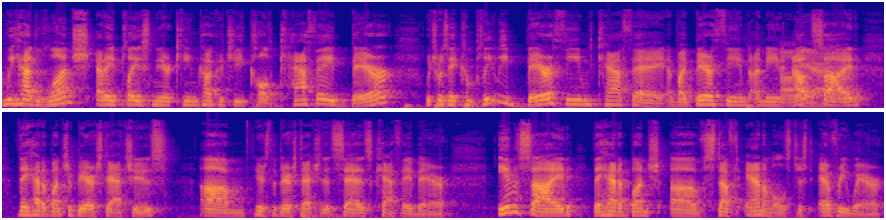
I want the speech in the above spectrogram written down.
We had lunch at a place near Kinkakuji called Cafe Bear, which was a completely bear themed cafe. And by bear themed, I mean Oh, yeah. outside they had a bunch of bear statues. Um, here's the bear statue that says Cafe Bear. Inside, they had a bunch of stuffed animals just everywhere.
